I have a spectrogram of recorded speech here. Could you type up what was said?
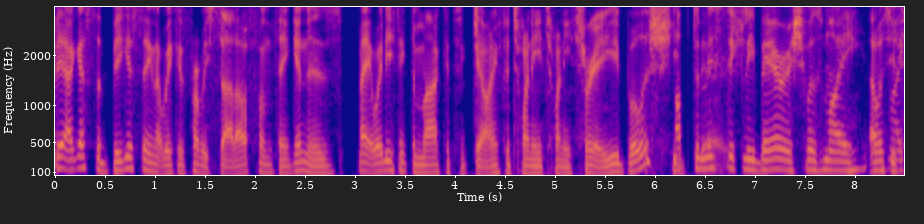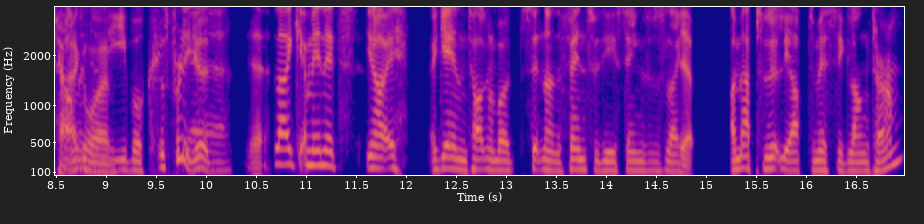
But yeah, I guess the biggest thing that we could probably start off on thinking is, mate, where do you think the markets are going for 2023? Are you bullish? You Optimistically bearish was my That was your my comment tagline. ebook. It was pretty good. Yeah. Yeah. Like I mean, it's you know eh, again talking about sitting on the fence with these things was like Yep. I'm absolutely optimistic long term.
